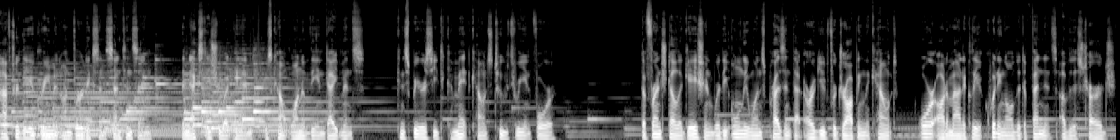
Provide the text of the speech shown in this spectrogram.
After the agreement on verdicts and sentencing, the next issue at hand was count one of the indictments conspiracy to commit counts 2, 3, and 4. The French delegation were the only ones present that argued for dropping the count or automatically acquitting all the defendants of this charge.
